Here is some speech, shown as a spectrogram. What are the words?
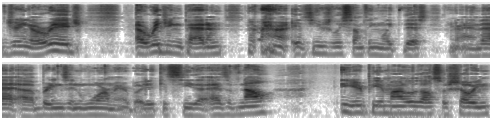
during a ridge, a ridging pattern, it's usually something like this, and that uh, brings in warm air. But you can see that as of now, the European model is also showing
